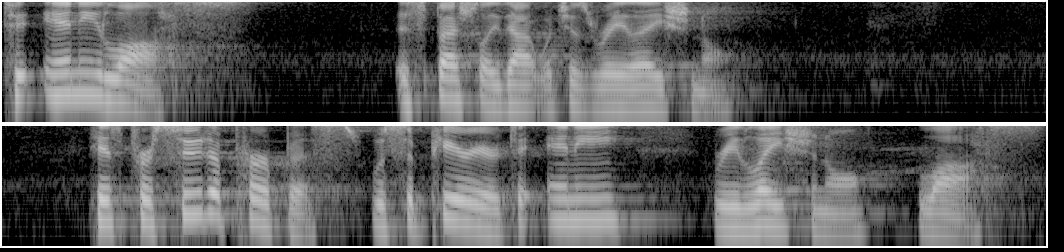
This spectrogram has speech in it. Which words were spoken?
to any loss, especially that which is relational. His pursuit of purpose was superior to any relational loss.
